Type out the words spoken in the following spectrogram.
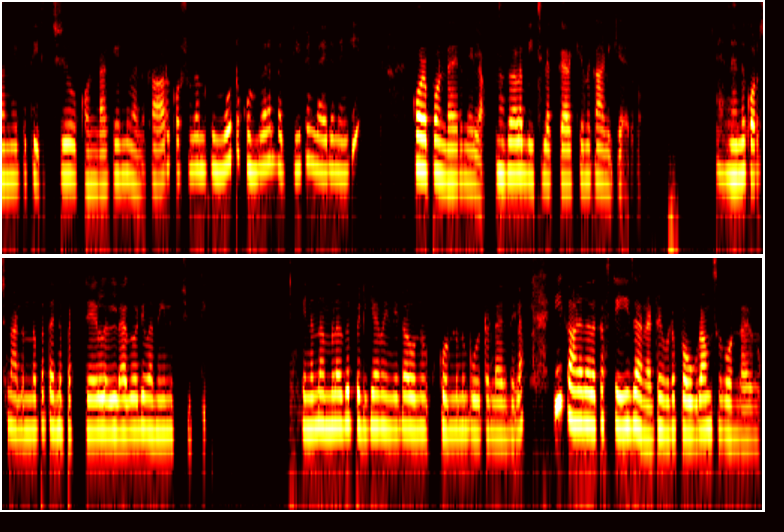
വന്നിട്ട് തിരിച്ച് കൊണ്ടാക്കേണ്ടി വന്നു. കാറ് കുറച്ചുകൂടെ നമുക്ക് ഇങ്ങോട്ട് കൊണ്ടുവരാൻ പറ്റിയിട്ടുണ്ടായിരുന്നെങ്കിൽ കുഴപ്പമുണ്ടായിരുന്നില്ല. നമുക്ക് ബീച്ചിലൊക്കെ ഇറക്കി ഒന്ന് കാണിക്കുമായിരുന്നു എന്നെ കുറച്ച് നടന്നപ്പോൾ തന്നെ പട്ടികളെല്ലാം കൂടി വന്നിങ്ങനെ ചുറ്റി. പിന്നെ നമ്മളത് പിടിക്കാൻ വേണ്ടിയിട്ട് ഒന്നും കൊണ്ടൊന്നും പോയിട്ടുണ്ടായിരുന്നില്ല. ഈ കാണുന്നതൊക്കെ സ്റ്റേജാണ് കേട്ടോ. ഇവിടെ പ്രോഗ്രാംസ് ഒക്കെ ഉണ്ടായിരുന്നു.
